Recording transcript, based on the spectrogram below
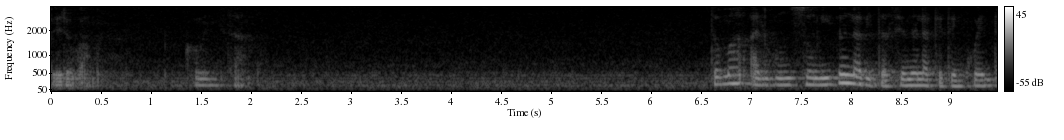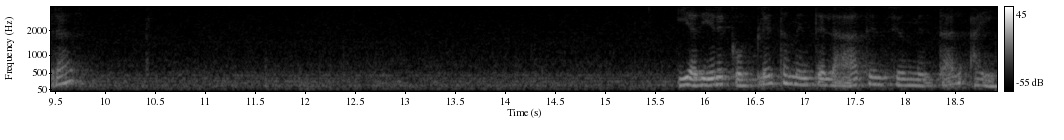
Pero vámonos, comenzamos. Toma algún sonido en la habitación en la que te encuentras y adhiere completamente la atención mental ahí.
